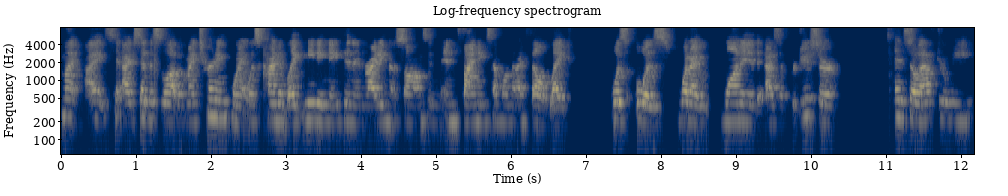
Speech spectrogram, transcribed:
my I, i've said this a lot but my turning point was kind of like meeting nathan and writing those songs and, and finding someone that i felt like was was what i wanted as a producer. And so after we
